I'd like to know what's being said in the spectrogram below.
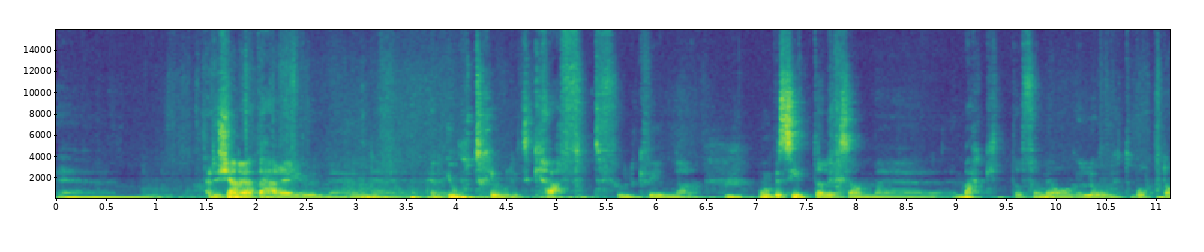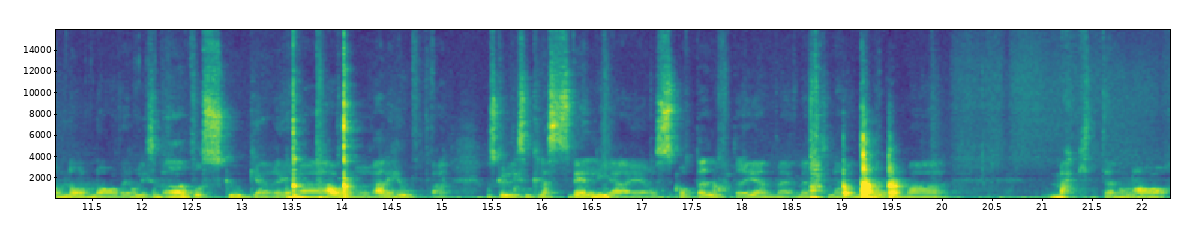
Eh, du känner att det här är ju en, en, en otroligt kraftfull kvinna. Mm. Hon besitter liksom eh, makt och förmågor långt bortom någon av er. Hon liksom överskuggar era auror allihopa. Hon skulle liksom kunna svälja er och spotta ut er igen med, med den här enorma makten hon har.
